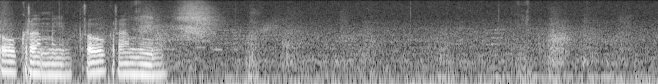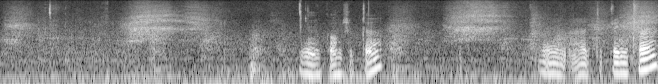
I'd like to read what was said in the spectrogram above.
programming programming. In computer and the printer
